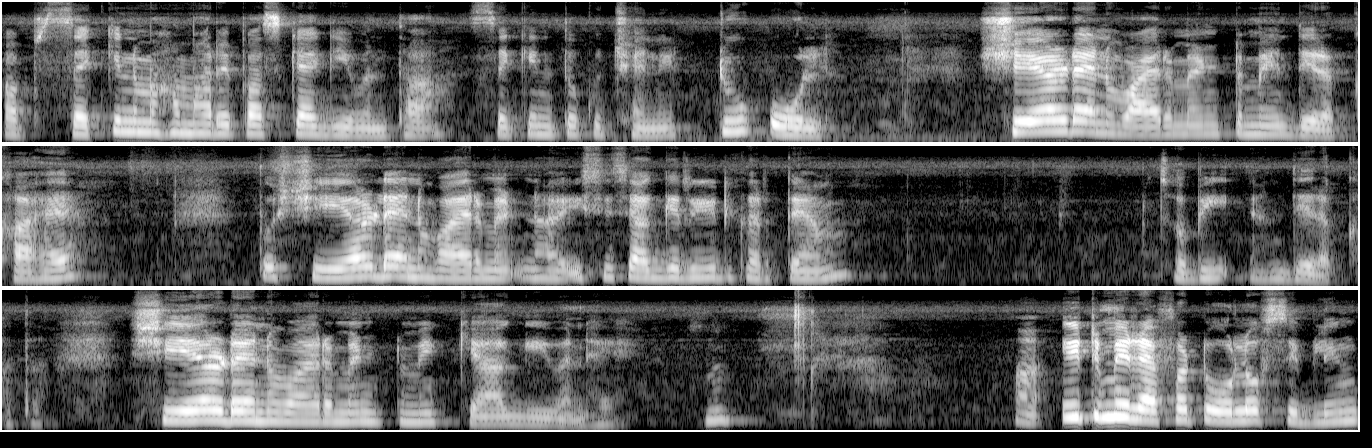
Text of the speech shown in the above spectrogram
अब सेकंड में हमारे पास क्या गिवन था? सेकंड तो कुछ है नहीं। टू ऑल शेयर्ड एनवायरनमेंट में दे रखा है। तो शेयर्ड एनवायरनमेंट इसी से आगे रीड करते हैं हम। अभी दे रखा था। शेयर्ड एनवायरनमेंट में क्या गिवन है? इट में refer to all of sibling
